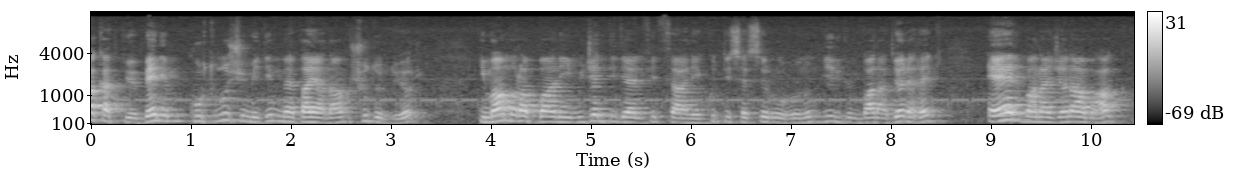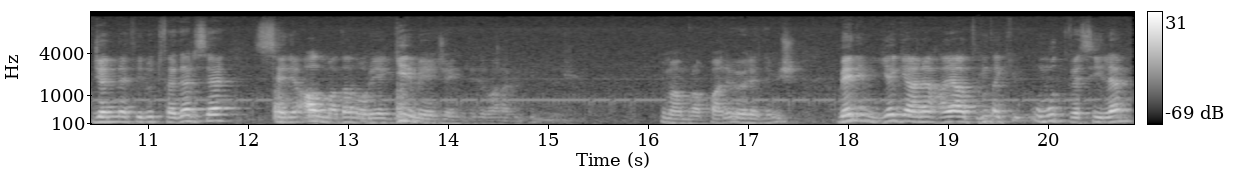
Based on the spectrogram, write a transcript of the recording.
Fakat diyor benim kurtuluş ümidim ve dayanağım şudur diyor. İmam-ı Rabbani Müceddidi el-Fithani Kuddisesi ruhunun bir gün bana dönerek eğer bana Cenab-ı Hak cenneti lütfederse seni almadan oraya girmeyeceğim dedi bana bir gün. İmam Rabbani öyle demiş. Benim yegane hayatımdaki umut vesilem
